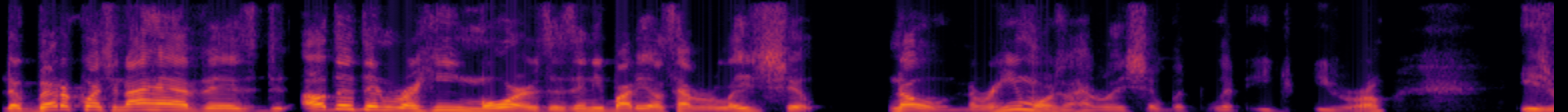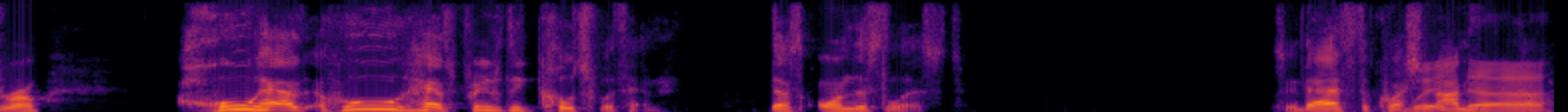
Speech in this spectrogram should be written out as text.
The better question I have is, do, other than Raheem Morris, does anybody else have a relationship? No, no Raheem Morris don't have a relationship with with Ezro. Ezro. Who has who has previously coached with him? That's on this list. See, that's the question I With, need to uh, know.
